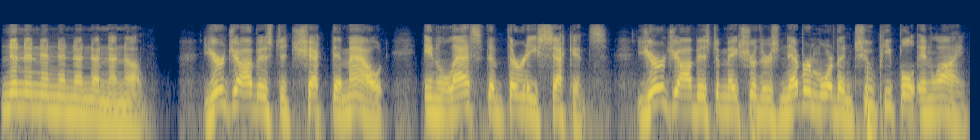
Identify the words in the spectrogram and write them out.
No, no, no, no, no, no, no, no. Your job is to check them out in less than 30 seconds. Your job is to make sure there's never more than two people in line.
